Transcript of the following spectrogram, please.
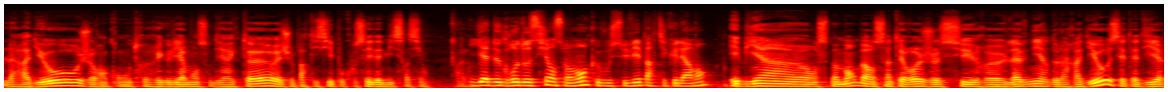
la radio. Je rencontre régulièrement son directeur et je participe au conseil d'administration. Il y a de gros dossiers en ce moment que vous suivez particulièrement? Eh bien, en ce moment, ben, on s'interroge sur euh, l'avenir de la radio c'est-à-dire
